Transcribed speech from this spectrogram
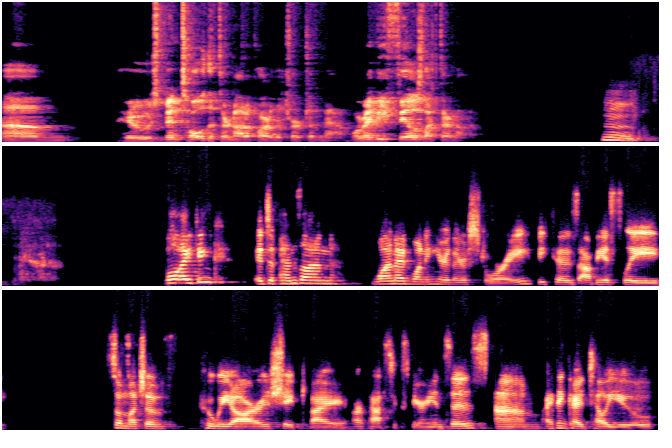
um, who's been told that they're not a part of the church of now, or maybe feels like they're not? Hmm. Well, I think it depends on one. I'd want to hear their story because obviously, so much of who we are is shaped by our past experiences. Um, I think I'd tell you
